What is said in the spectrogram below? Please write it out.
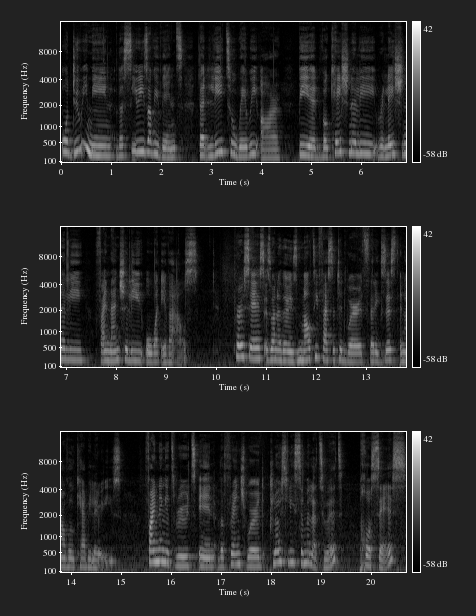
Or do we mean the series of events that lead to where we are be it vocationally, relationally, financially, or whatever else. Process is one of those multifaceted words that exist in our vocabularies, finding its roots in the French word closely similar to it, process,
